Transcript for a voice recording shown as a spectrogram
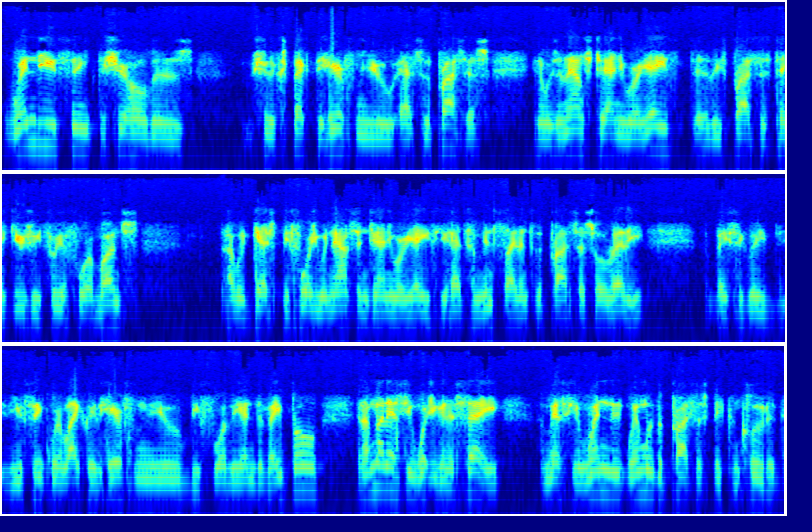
When do you think the shareholders should expect to hear from you as to the process? It was announced January 8th. Uh, these processes take usually three or four months. I would guess before you announced in January 8th, you had some insight into the process already basically, do you think we're likely to hear from you before the end of April? And I'm not asking what you're going to say. I'm asking when when will the process be concluded?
